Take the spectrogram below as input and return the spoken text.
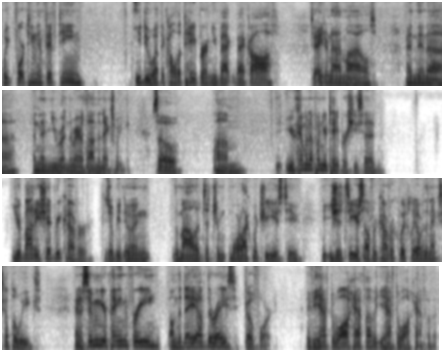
Week 14 and 15, you do what they call the taper, and you back back off to eight or nine miles, and then uh, and then you run the marathon the next week. So um, you're coming up on your taper, she said. Your body should recover because you'll be doing the mileage that you're more like what you're used to. You should see yourself recover quickly over the next couple of weeks. And assuming you're pain free on the day of the race, go for it. If you have to walk half of it, you have to walk half of it.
